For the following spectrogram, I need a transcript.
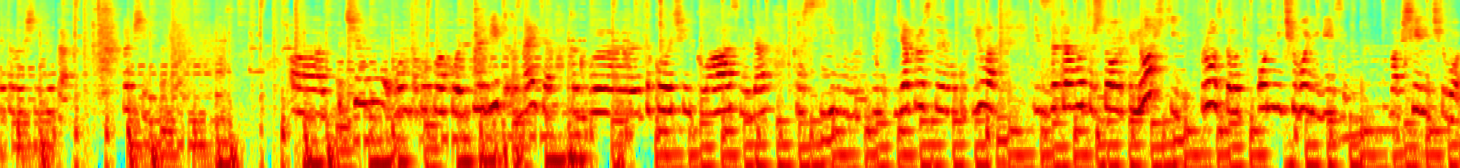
это вообще не так. Вообще не так. А, почему он такой плохой? Ведь на вид, знаете, как бы такой очень классный, да, красивый. Я просто его купила из-за того, что он легкий, просто вот он ничего не весит, вообще ничего.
